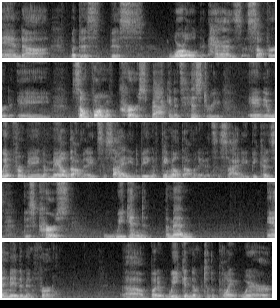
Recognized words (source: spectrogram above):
And uh, but this this world has suffered a some form of curse back in its history and it went from being a male dominated society to being a female dominated society because this curse weakened the men and made them infertile. Uh, but it weakened them to the point where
